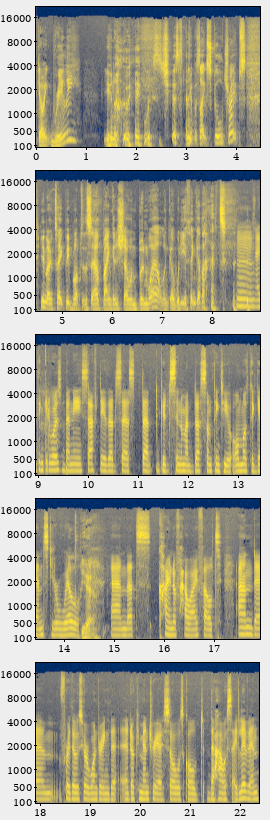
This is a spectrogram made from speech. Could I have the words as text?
going, really? You know, it was just, and it was like school trips. You know, take people up to the South Bank and show them Buñuel and go, "What do you think of that?" mm, I think it was Benny Safdie that says that good cinema does something to you almost against your will. Yeah, and that's kind of how I felt. And um, for those who are wondering, the documentary I saw was called "The House I Live In,"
